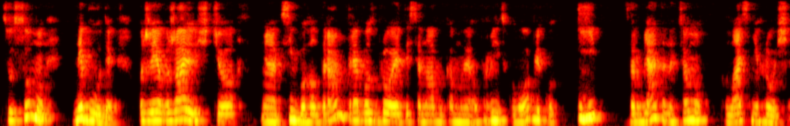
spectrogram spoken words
цю суму, не буде. Отже, я вважаю, що е, всім бухгалтерам треба озброїтися навиками управлінського обліку і заробляти на цьому класні гроші.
